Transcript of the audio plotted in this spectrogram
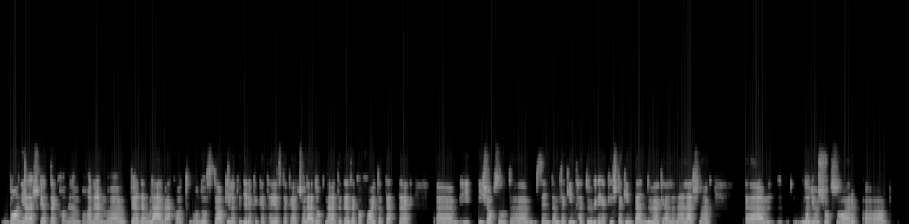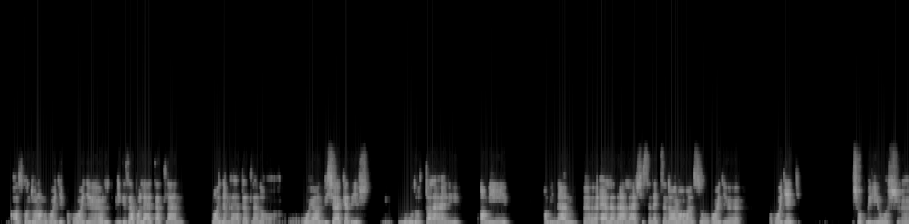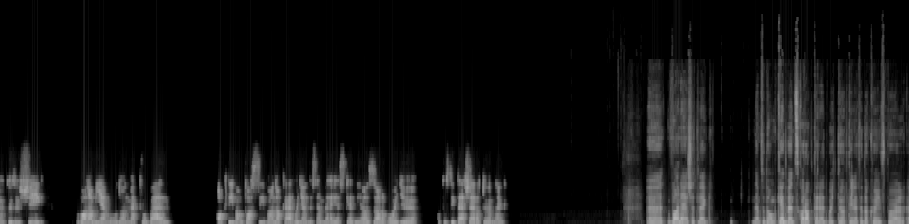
ban jeleskedtek, hanem, hanem például árvákat gondoztak, illetve gyerekeket helyeztek el családoknál, tehát ezek a fajta tettek is abszolút szerintem tekinthetőek és tekintendőek ellenállásnak. Nagyon sokszor azt gondolom, hogy, hogy igazából lehetetlen, majdnem lehetetlen olyan viselkedés módot találni, ami, ami nem ellenállás, hiszen egyszerűen arról van szó, hogy, hogy egy sok milliós közösség valamilyen módon megpróbál aktívan, passzívan, akárhogyan, de szembe helyezkedni azzal, hogy a pusztítására törnek. Van-e esetleg, nem tudom, kedvenc karaktered vagy történeted a könyvből?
